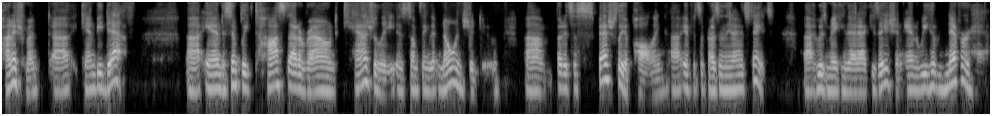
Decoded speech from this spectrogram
punishment uh, can be death. Uh, and to simply toss that around casually is something that no one should do. Um, but it's especially appalling uh, if it's the President of the United States uh, who is making that accusation. And we have never had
